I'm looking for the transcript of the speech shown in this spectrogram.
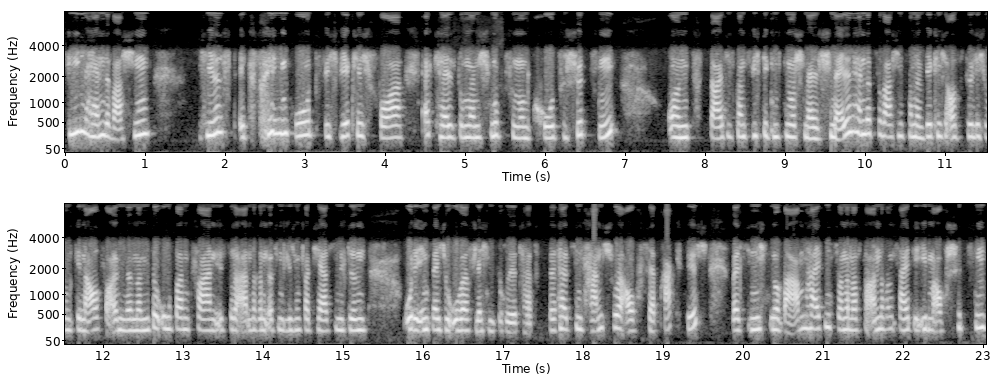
viel Hände waschen hilft extrem gut, sich wirklich vor Erkältungen, Schnupfen und Co. zu schützen. Und da ist es ganz wichtig, nicht nur schnell, schnell Hände zu waschen, sondern wirklich ausführlich und genau, vor allem wenn man mit der U-Bahn gefahren ist oder anderen öffentlichen Verkehrsmitteln oder irgendwelche Oberflächen berührt hat. Deshalb sind Handschuhe auch sehr praktisch, weil sie nicht nur warm halten, sondern auf der anderen Seite eben auch schützen,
